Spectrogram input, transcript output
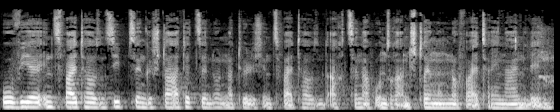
wo wir in 2017 gestartet sind und natürlich in 2018 auch unsere Anstrengungen noch weiter hineinlegen.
